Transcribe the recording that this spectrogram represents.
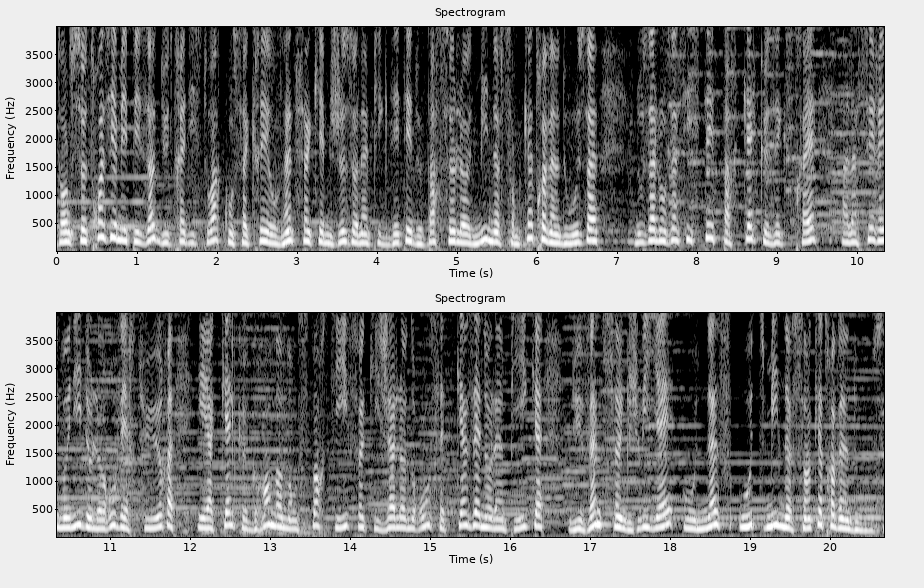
Dans ce troisième épisode du trait d'histoire consacré aux 25e Jeux olympiques d'été de Barcelone 1992, nous allons assister par quelques extraits à la cérémonie de leur ouverture et à quelques grands moments sportifs qui jalonneront cette quinzaine olympique du 25 juillet au 9 août 1992.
